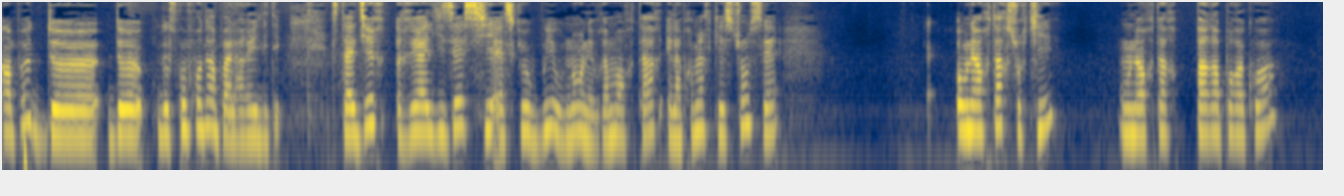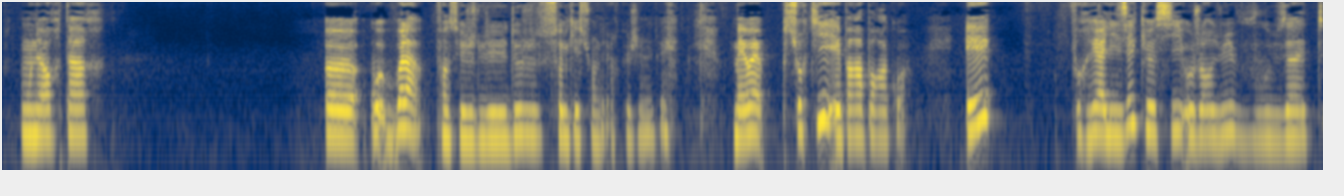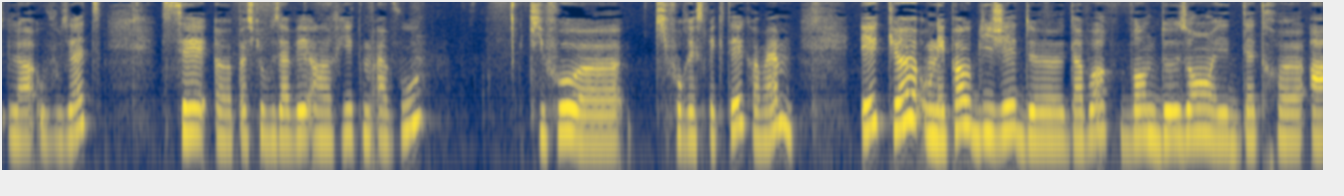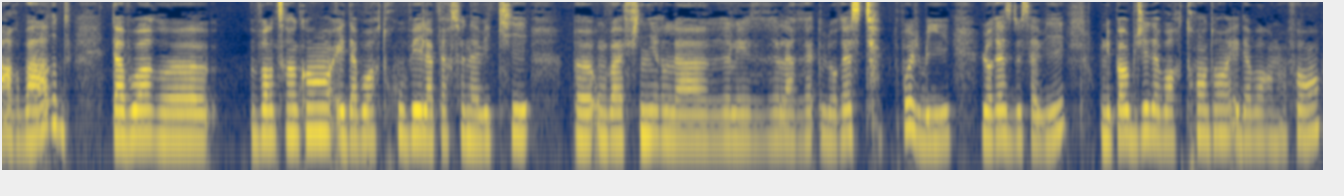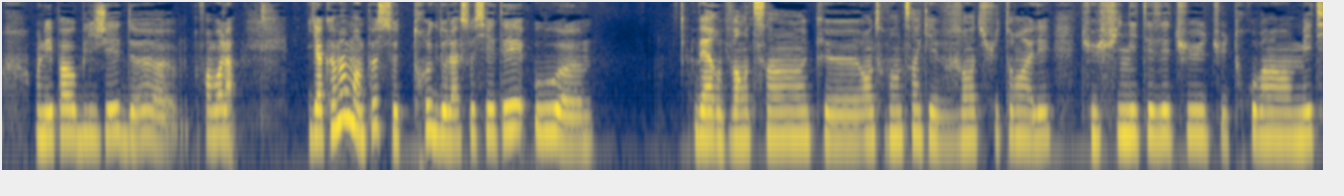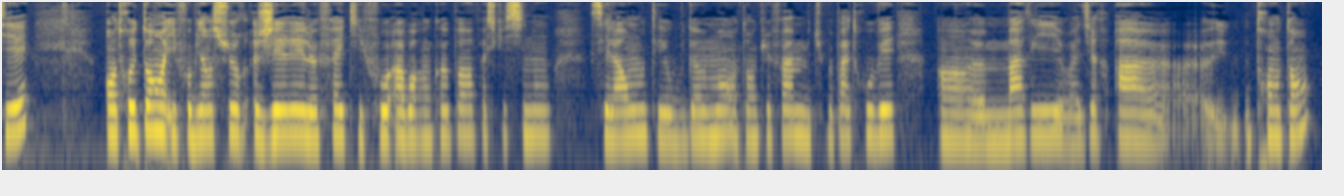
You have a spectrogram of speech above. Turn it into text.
un peu de, de, de se confronter un peu à la réalité. C'est-à-dire réaliser si est-ce que oui ou non on est vraiment en retard. Et la première question c'est on est en retard sur qui? On est en retard par rapport à quoi? On est en retard... Euh, voilà, enfin c'est les deux seules questions d'ailleurs que j'ai notées. Mais ouais, sur qui et par rapport à quoi? Et réaliser que si aujourd'hui vous êtes là où vous êtes, c'est euh, parce que vous avez un rythme à vous qu'il faut euh, faut respecter quand même et que on n'est pas obligé d'avoir 22 ans et d'être euh, à Harvard, d'avoir 25 ans et d'avoir trouvé la personne avec qui on va finir le reste le reste de sa vie. On n'est pas obligé d'avoir 30 ans et d'avoir un enfant. On n'est pas obligé de enfin voilà il y a quand même un peu ce truc de la société où euh, vers 25, euh, entre 25 et 28 ans, allez, tu finis tes études, tu trouves un métier. Entre-temps, il faut bien sûr gérer le fait qu'il faut avoir un copain parce que sinon c'est la honte et au bout d'un moment en tant que femme, tu peux pas trouver un euh, mari, on va dire à 30 ans.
